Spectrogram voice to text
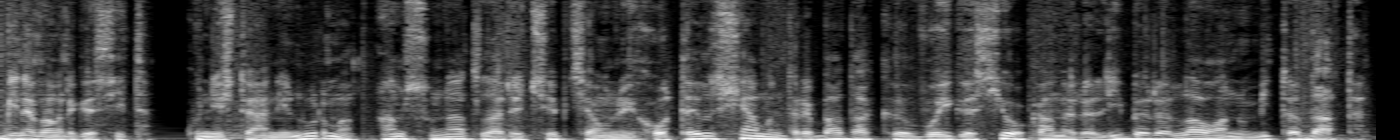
Bine v-am regăsit. Cu niște ani în urmă, am sunat la recepția unui hotel și am întrebat dacă voi găsi o cameră liberă la o anumită dată.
